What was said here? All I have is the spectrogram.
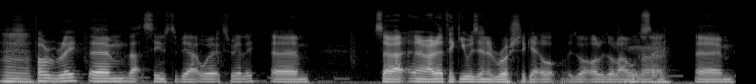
Mm. probably. Um, that seems to be how it works, really. Um, so I, I don't think he was in a rush to get up. As well, is what is all I will No. say. Um,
